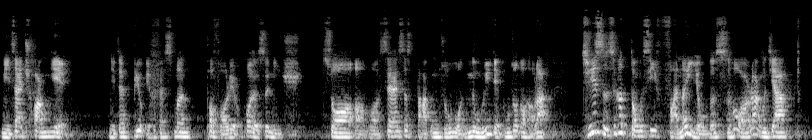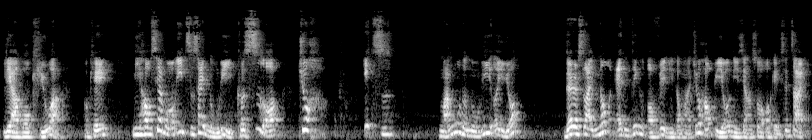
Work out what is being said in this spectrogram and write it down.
你在创业，你在 build investment portfolio，或者是你去说哦，我现在是打工族，我努力点工作都好啦。其实这个东西反而有的时候啊，让人家两波 Q 啊，OK？你好像我一直在努力，可是哦，就一直盲目的努力而已哦。There is like no ending of it，你懂吗？就好比哦，你想说，OK？现在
